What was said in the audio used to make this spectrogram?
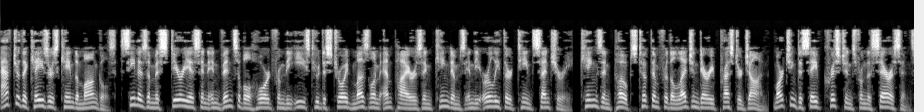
After the Khazars came the Mongols, seen as a mysterious and invincible horde from the east who destroyed Muslim empires and kingdoms in the early 13th century. Kings and popes took them for the legendary Prester John, marching to save Christians from the Saracens,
